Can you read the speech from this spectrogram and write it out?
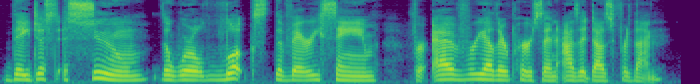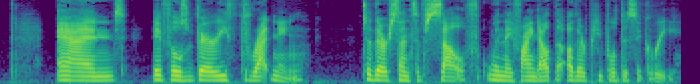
they just assume the world looks the very same for every other person as it does for them. And it feels very threatening to their sense of self when they find out that other people disagree.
